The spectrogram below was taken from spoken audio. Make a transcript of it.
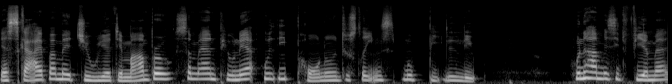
Jeg skyper med Julia DeMambro, som er en pioner ud i pornoindustriens mobile liv. Hun har med sit firma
